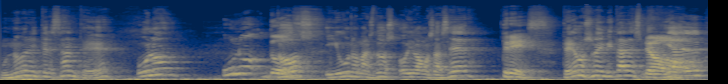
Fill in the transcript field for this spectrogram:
Un número interesante, ¿eh? Uno, 1, 2, dos y uno más dos. Hoy vamos a ser 3. Tenemos una invitada especial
